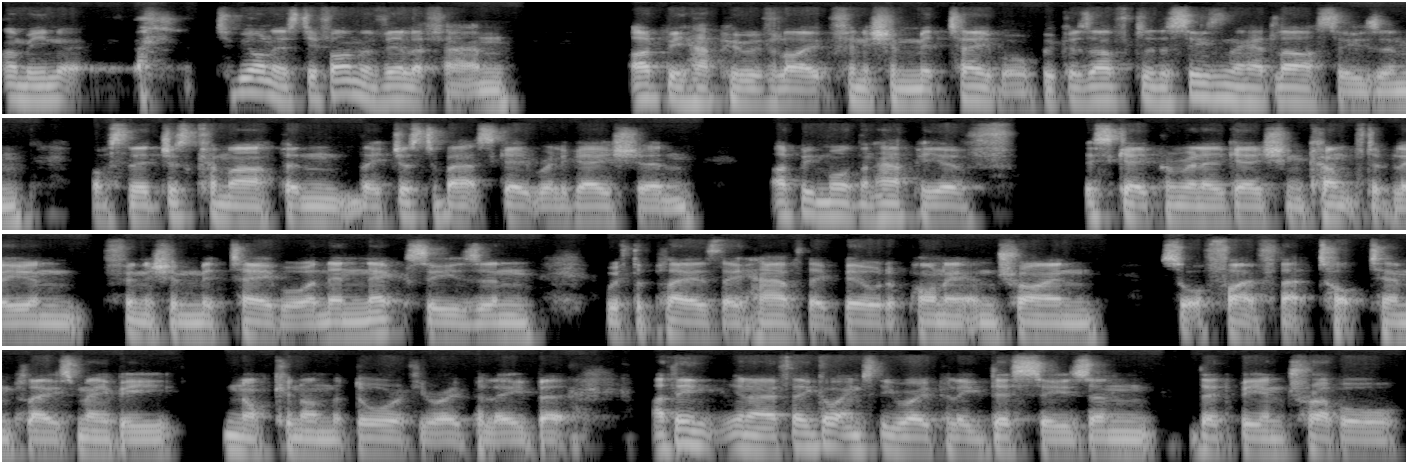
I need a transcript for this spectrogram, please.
I mean, to be honest, if I'm a Villa fan, I'd be happy with like finishing mid-table because after the season they had last season, obviously they'd just come up and they just about escaped relegation. I'd be more than happy of escaping relegation comfortably and finishing mid-table. And then next season, with the players they have, they build upon it and try and sort of fight for that top ten place, maybe knocking on the door of Europa League. But I think you know if they got into the Europa League this season, they'd be in trouble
